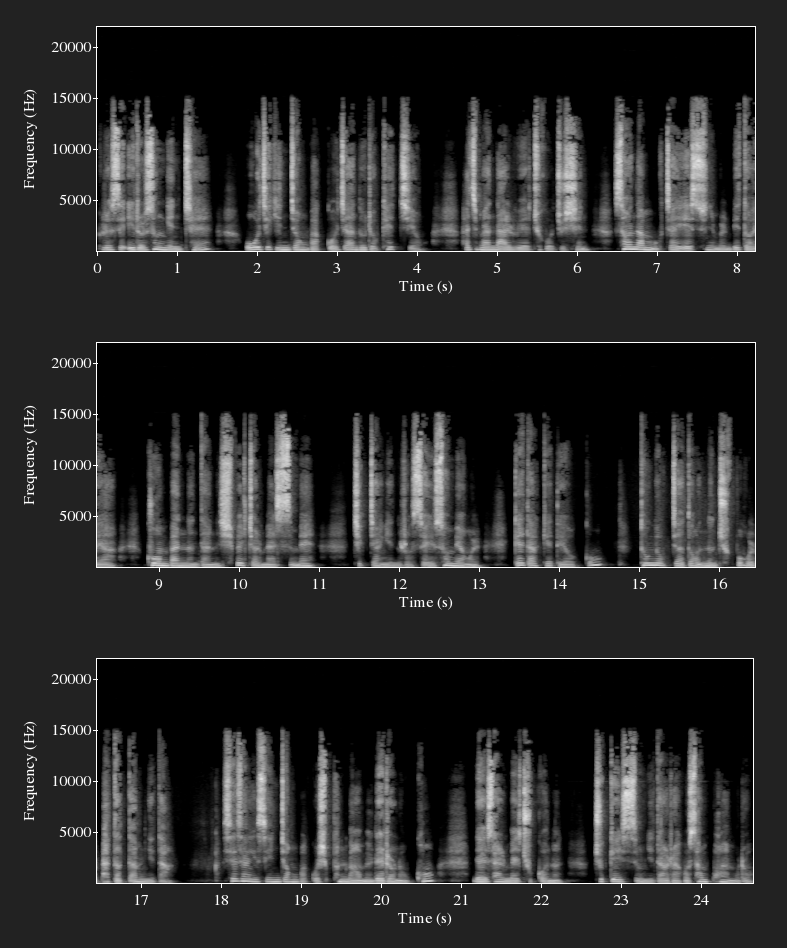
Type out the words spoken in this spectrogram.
그래서 이를 숨긴 채 오직 인정받고자 노력했지요. 하지만 날 위해 죽어주신 선한 목자 예수님을 믿어야 구원받는다는 11절 말씀에 직장인으로서의 소명을 깨닫게 되었고 동역자도 얻는 축복을 받았답니다. 세상에서 인정받고 싶은 마음을 내려놓고 내 삶의 주권은 주께 있습니다 라고 선포함으로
